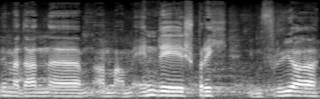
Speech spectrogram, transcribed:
wenn man dann äh, am, am, Ende, sprich im Frühjahr,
